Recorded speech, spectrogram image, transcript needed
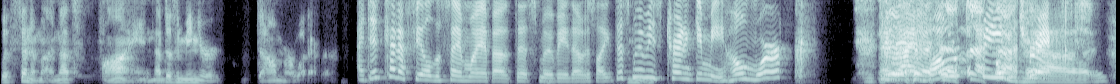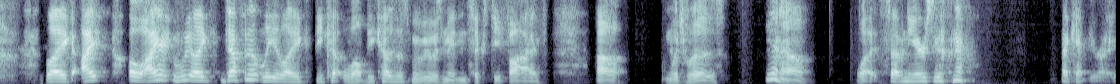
with cinema, and that's fine. That doesn't mean you're dumb or whatever. I did kind of feel the same way about this movie, though. It was like, this Mhm. movie's trying to give me homework. I won't be tricked. like I oh I we like definitely like because well because this movie was made in 65 uh which was you know what 7 years ago now that can't be right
